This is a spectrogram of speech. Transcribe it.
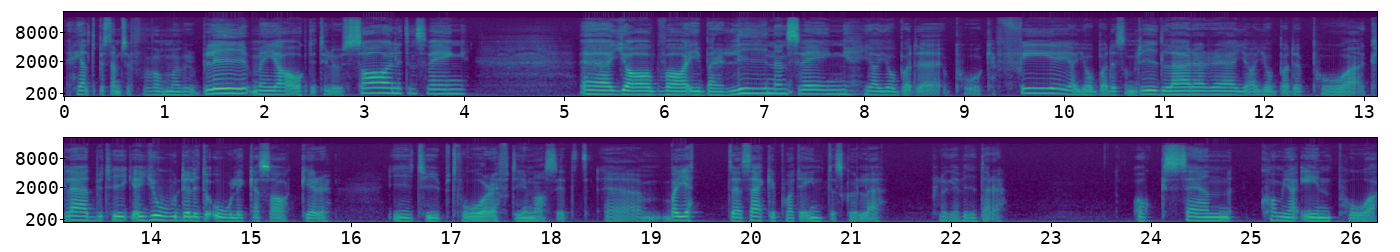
helt bestämt sig för vad man vill bli. Men jag åkte till USA en liten sväng. Eh, jag var i Berlin en sväng. Jag jobbade på café, jag jobbade som ridlärare, jag jobbade på klädbutik. Jag gjorde lite olika saker i typ två år efter gymnasiet. Ehm, var jättesäker på att jag inte skulle plugga vidare. Och sen kom jag in på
